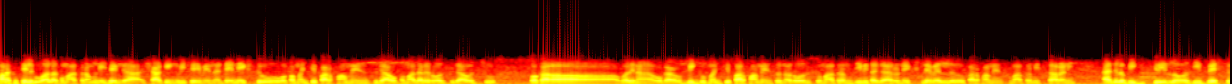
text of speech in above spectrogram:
మనకు తెలుగు వాళ్ళకు మాత్రం నిజంగా షాకింగ్ విషయం ఏంటంటే నెక్స్ట్ ఒక మంచి పర్ఫార్మెన్స్గా ఒక మదర్ రోల్స్ కావచ్చు ఒక వదిన ఒక బిగ్ మంచి పర్ఫార్మెన్స్ ఉన్న రోల్స్ మాత్రం జీవిత గారు నెక్స్ట్ లెవెల్ పర్ఫార్మెన్స్ మాత్రం ఇస్తారని. అందులో బిగ్ స్క్రీన్లో ది బెస్ట్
